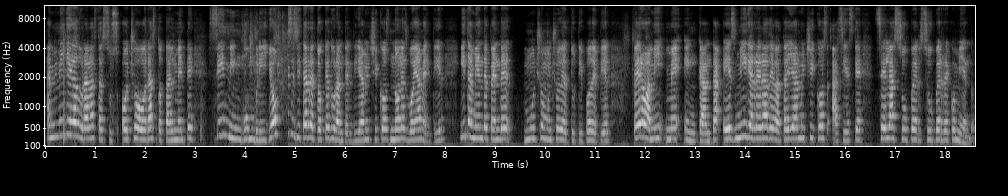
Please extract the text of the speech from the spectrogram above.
A mí me llega a durar hasta sus 8 horas totalmente sin ningún brillo. Necesita retoque durante el día, mis chicos. No les voy a mentir. Y también depende mucho, mucho de tu tipo de piel pero a mí me encanta. Es mi guerrera de batalla, mis chicos, así es que se la súper, súper recomiendo.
